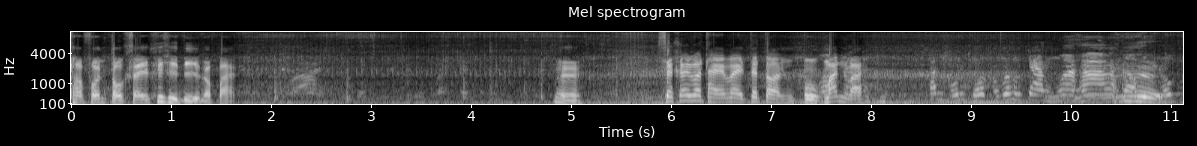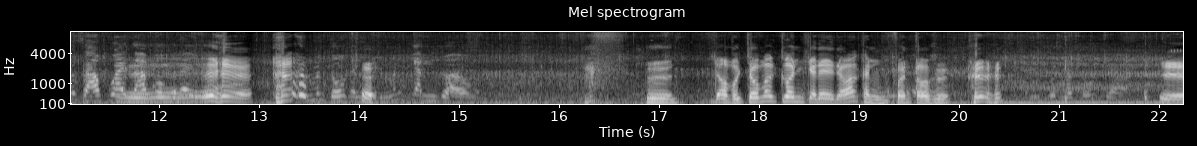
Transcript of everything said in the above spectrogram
ถ้าฝนตกใส่คือสิดีเนาะปากเออใช่เคยว่าไทยไว้แต่ตอนปลูกมันวะท่านฝนตกเขาไม่ต้องจ้างหัวหาเรายกสาวไฟตามผมก็ได้เออมันโตกันมันกันกว่าเออเอาบักโจมมากลนก็ได้แต่ว่ากันฝนตกคือคนมาโตกันเออ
